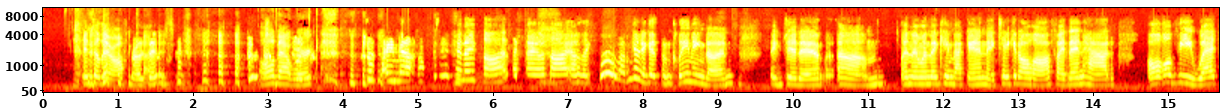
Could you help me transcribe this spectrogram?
until they're all frozen. all that work. I know. And I thought, I thought, I was like, "Woo! I'm gonna get some cleaning done." They didn't. Um, and then when they came back in, they take it all off. I then had all the wet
